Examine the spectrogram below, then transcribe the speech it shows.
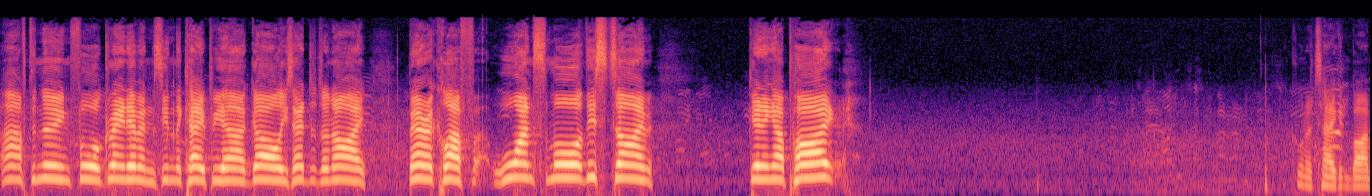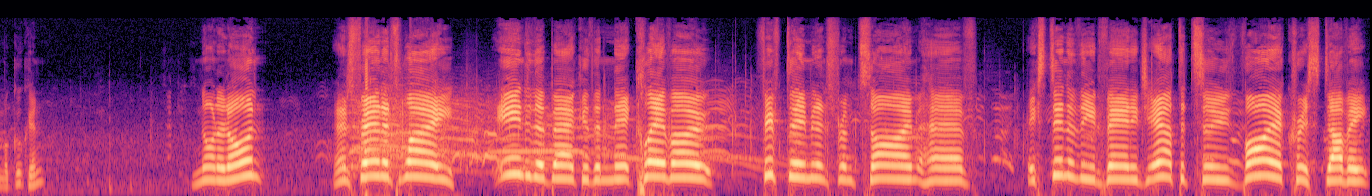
afternoon for Grant Evans in the KPR goal. He's had to deny Barraclough once more, this time getting up high. Corner taken by McGuckin. Nodded on. And it's found its way into the back of the net. Clairvaux, 15 minutes from time, have extended the advantage out to two via Chris Dovey.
